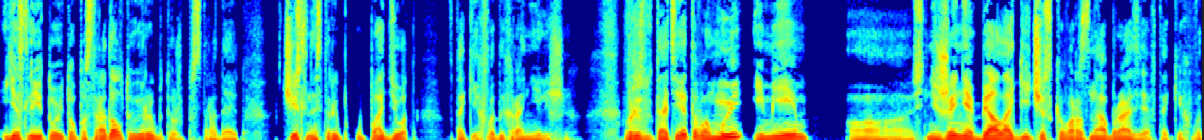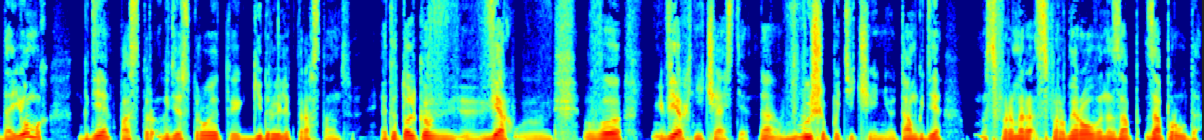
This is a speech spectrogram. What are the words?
Если и то, и то пострадал, то и рыбы тоже пострадают. Численность рыб упадет в таких водохранилищах. В результате этого мы имеем снижение биологического разнообразия в таких водоемах, где, постро, где строят гидроэлектростанцию. Это только вверх, в верхней части, да, выше по течению, там, где сформирована запруда.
